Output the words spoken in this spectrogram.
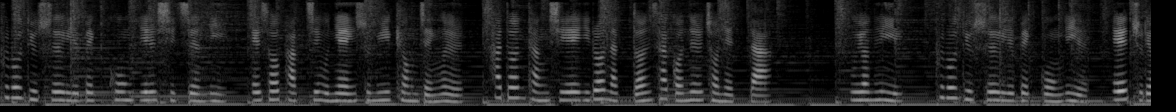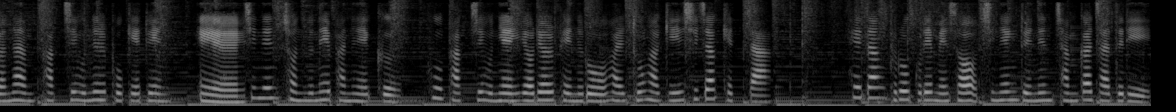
프로듀스 101 시즌 2에서 박지훈의 순위 경쟁을 하던 당시에 일어났던 사건을 전했다. 우연히 프로듀스 101에 출연한 박지훈을 보게 된 Air. 씨는 첫눈에 반해 그 후 박지훈의 열혈 팬으로 활동하기 시작했다. 해당 프로그램에서 진행되는 참가자들이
